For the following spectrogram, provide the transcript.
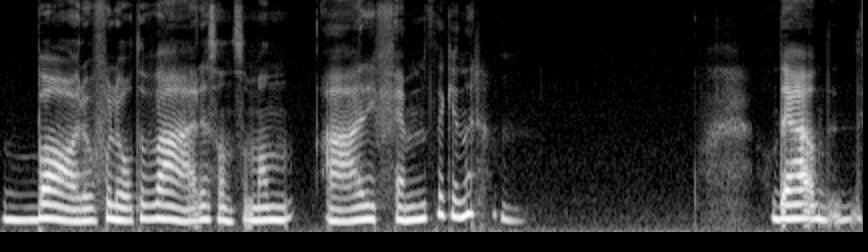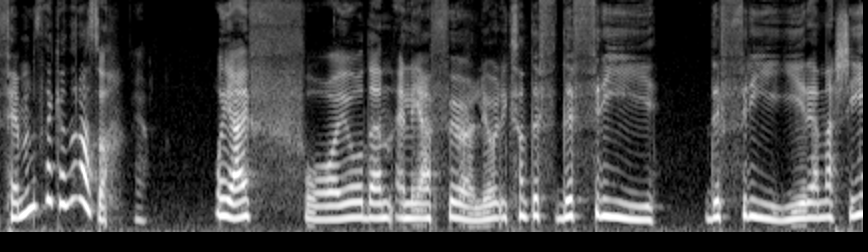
Bare å få lov til å være sånn som man er i fem sekunder. Mm. Det er fem sekunder, altså. Ja. Og jeg får jo den Eller jeg føler jo Ikke sant? Det, det, fri, det frigir energi.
